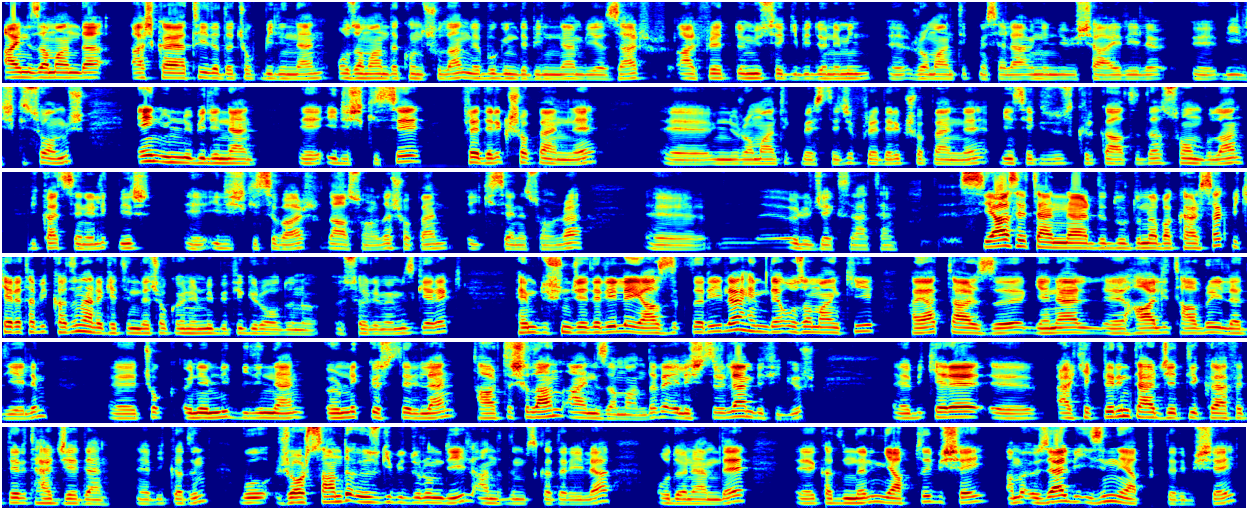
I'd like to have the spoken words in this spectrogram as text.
Aynı zamanda aşk hayatıyla da çok bilinen, o zaman da konuşulan ve bugün de bilinen bir yazar. Alfred de Musset gibi dönemin e, romantik mesela önemli bir şairiyle e, bir ilişkisi olmuş. En ünlü bilinen e, ilişkisi Frédéric Chopin'le, e, ünlü romantik besteci Frédéric Chopin'le 1846'da son bulan birkaç senelik bir e, ilişkisi var. Daha sonra da Chopin iki sene sonra e, ölecek zaten. Siyasetenlerde durduğuna bakarsak bir kere tabii kadın hareketinde çok önemli bir figür olduğunu söylememiz gerek. Hem düşünceleriyle, yazdıklarıyla hem de o zamanki hayat tarzı, genel e, hali tavrıyla diyelim e, çok önemli bilinen, örnek gösterilen, tartışılan aynı zamanda ve eleştirilen bir figür. E, bir kere e, erkeklerin tercih ettiği kıyafetleri tercih eden e, bir kadın. Bu George Sand'a özgü bir durum değil anladığımız kadarıyla o dönemde e, kadınların yaptığı bir şey ama özel bir izinle yaptıkları bir şey.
